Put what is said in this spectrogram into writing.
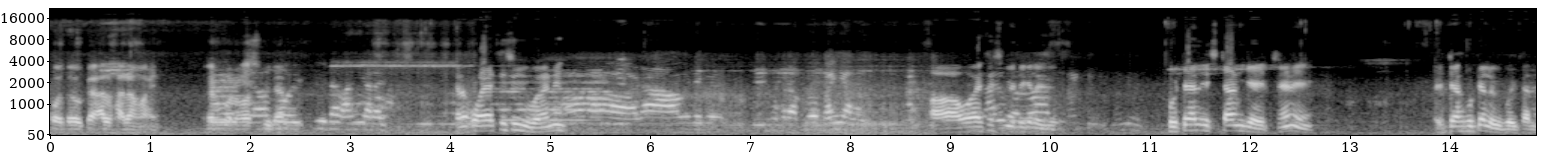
কদকে আল হারামাইন এটা বড় হসপিটাল ওয়াইসি সুযোগ বলে নি ওয়াইসিস মেডিকেল হোটেল ইস্টার্ন গেট হ্যাঁ? এটা হোটেল হইব এখানে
